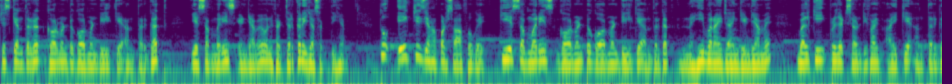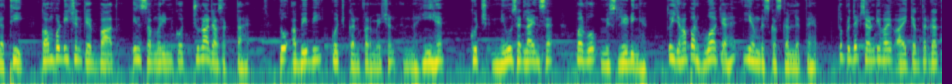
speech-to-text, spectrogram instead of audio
जिसके अंतर्गत गवर्नमेंट टू गवर्नमेंट डील के अंतर्गत ये सबमरीन्स इंडिया में मैन्युफैक्चर करी जा सकती हैं। तो एक चीज़ यहाँ पर साफ़ हो गई कि ये submarines government to government deal के अंतर्गत नहीं बनाई जाएँगी इंडिया में, बल्कि प्रोजेक्ट 75 आई के अंतर्गत ही कंपटीशन के बाद इन सबमरीन को चुना जा सकता है। तो अभी भी कुछ कंफर्मेशन नहीं है, कुछ न्यूज़ हेडलाइंस है पर वो मिसलीडिंग है। तो यहाँ पर हुआ क्या है, ये हम डिस्कस कर लेते हैं। तो प्रोजेक्ट 75 आई के अंतर्गत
